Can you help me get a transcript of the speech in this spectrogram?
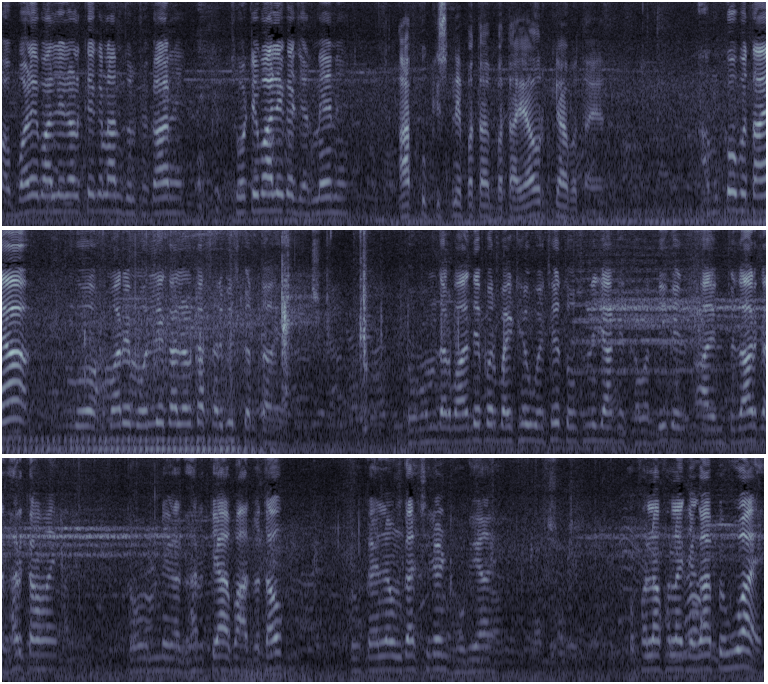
और बड़े वाले लड़के का नाम जुल्फ़िकार है। छोटे वाले का जरनैन है। आपको किसने पता बताया और क्या बताया? हमको बताया वो हमारे मोहल्ले का लड़का सर्विस करता है। तो तो हम दरवाजे पर बैठे हुए थे तो उसने जाके खबर दी कि इंतज़ार का घर कहाँ है? तो हमने कहा, घर क्या बात बताओ? तो कहना उनका एक्सीडेंट हो गया है। और फला फला जगह पे हुआ है।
